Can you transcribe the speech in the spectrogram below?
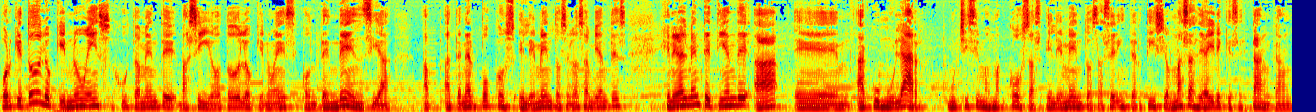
porque todo lo que no es justamente vacío, todo lo que no es con tendencia a, a tener pocos elementos en los ambientes, generalmente tiende a eh, acumular muchísimas más cosas, elementos, hacer intersticios, masas de aire que se estancan,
